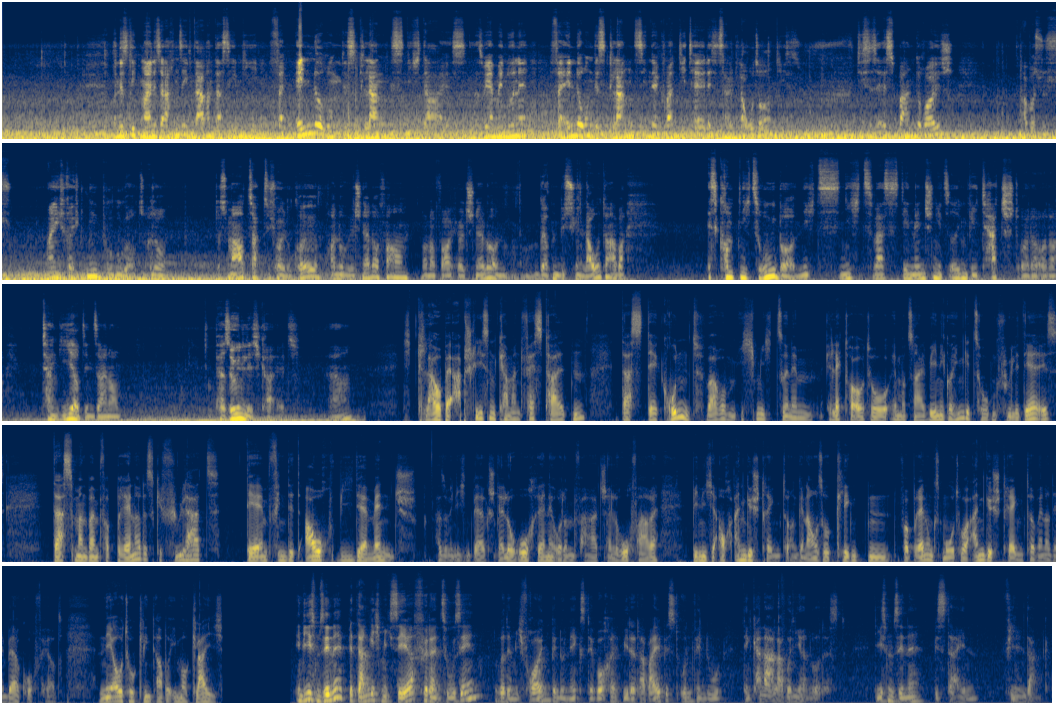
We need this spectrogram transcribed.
Und es liegt meines Erachtens eben daran, dass eben die Veränderung des Klangs nicht da ist. Also wir haben ja nur eine Veränderung des Klangs in der Quantität. Es ist halt lauter, dieses, dieses S-Bahn-Geräusch. aber es ist eigentlich recht unberührt. Also das Smart sagt sich halt, okay, Hanno will schneller fahren, dann fahre ich halt schneller und werde ein bisschen lauter, aber es kommt nichts rüber, nichts, nichts, was den Menschen jetzt irgendwie toucht oder, oder tangiert in seiner Persönlichkeit. Ja? Ich glaube, abschließend kann man festhalten, dass der Grund, warum ich mich zu einem Elektroauto emotional weniger hingezogen fühle, der ist, dass man beim Verbrenner das Gefühl hat, der empfindet auch wie der Mensch. Also wenn ich einen Berg schneller hochrenne oder mit dem Fahrrad schneller hochfahre, bin ich ja auch angestrengter. Und genauso klingt ein Verbrennungsmotor angestrengter, wenn er den Berg hochfährt. Ein E-Auto klingt aber immer gleich. In diesem Sinne bedanke ich mich sehr für dein Zusehen. Würde mich freuen, wenn du nächste Woche wieder dabei bist und wenn du den Kanal abonnieren würdest. In diesem Sinne, bis dahin, vielen Dank.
